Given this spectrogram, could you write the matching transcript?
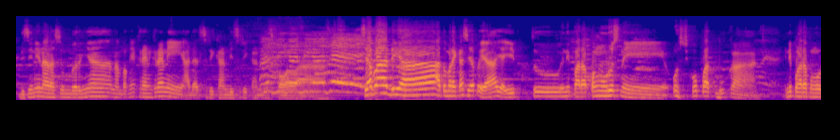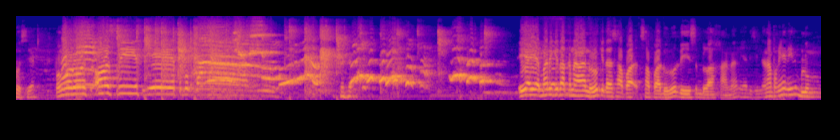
di sini narasumbernya nampaknya keren-keren nih. Ada Sri Kandi Sri Kandi sekolah. Siapa dia atau mereka siapa ya? Yaitu ini para pengurus nih. Oh, psikopat bukan. Ini para pengurus ya. Pengurus OSIS. Ye, tepuk tangan. Iya iya, mari kita kenalan dulu, kita sapa sapa dulu di sebelah kanan ya di sini. Nampaknya ini belum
